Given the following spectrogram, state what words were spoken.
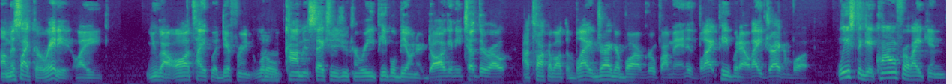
Um it's like a reddit like you got all type of different little comment sections you can read. People be on there dogging each other out. I talk about the black dragon ball group i mean it's black people that like dragon ball. We used to get clowned for liking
